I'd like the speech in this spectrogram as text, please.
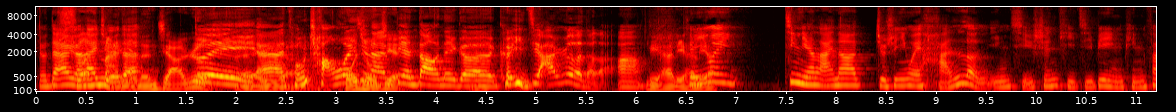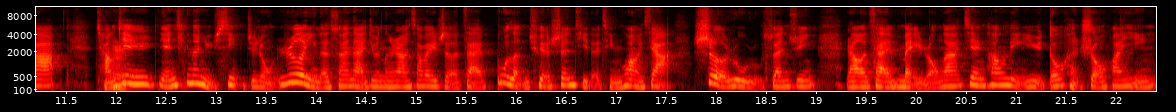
就大家原来觉得能加热，对，哎，从常温现在变到那个可以加热的了啊，厉害厉害！因为近年来呢，就是因为寒冷引起身体疾病频发，常见于年轻的女性，这种热饮的酸奶就能让消费者在不冷却身体的情况下摄入乳酸菌，然后在美容啊、健康领域都很受欢迎。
